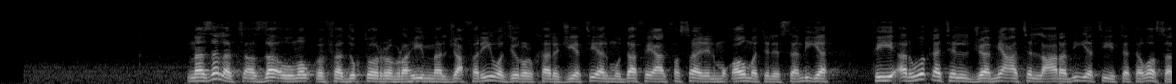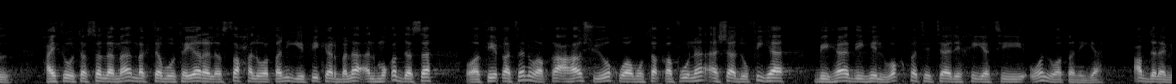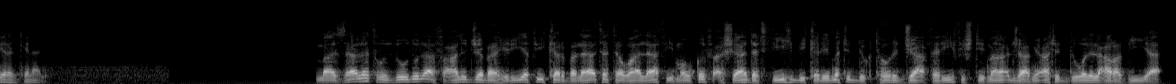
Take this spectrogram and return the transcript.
ما زالت أصداء موقف دكتور إبراهيم الجعفري وزير الخارجية المدافع عن فصائل المقاومة الإسلامية في أروقة الجامعة العربية تتواصل. حيث تسلم مكتب تيار الإصلاح الوطني في كربلاء المقدسة وثيقة وقعها شيوخ ومثقفون أشادوا فيها بهذه الوقفة التاريخية والوطنية. عبد الأمير الكناني. ما زالت ردود الأفعال الجماهيرية في كربلاء تتوالى في موقف أشادت فيه بكلمة الدكتور الجعفري في اجتماع جامعة الدول العربية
